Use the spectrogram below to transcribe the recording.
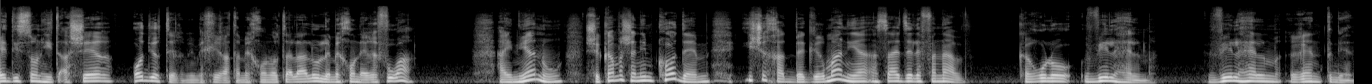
אדיסון התעשר עוד יותר ממכירת המכונות הללו למכוני רפואה. העניין הוא שכמה שנים קודם, איש אחד בגרמניה עשה את זה לפניו. קראו לו וילהלם. וילהלם רנטגן.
